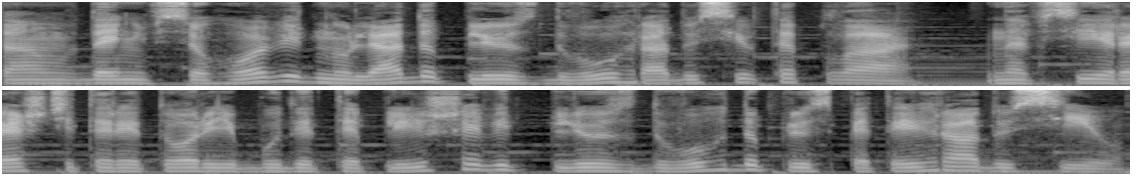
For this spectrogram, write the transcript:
Там вдень всього від 0 до плюс 2 градусів тепла. На всій решті території буде тепліше від плюс 2 до плюс 5 градусів.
